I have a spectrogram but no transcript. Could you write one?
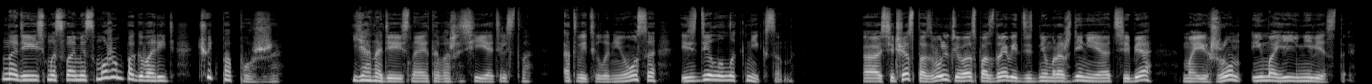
Надеюсь, мы с вами сможем поговорить чуть попозже». «Я надеюсь на это ваше сиятельство», — ответила Неоса и сделала Книксон. «А сейчас позвольте вас поздравить с днем рождения от себя, моих жен и моей невесты».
